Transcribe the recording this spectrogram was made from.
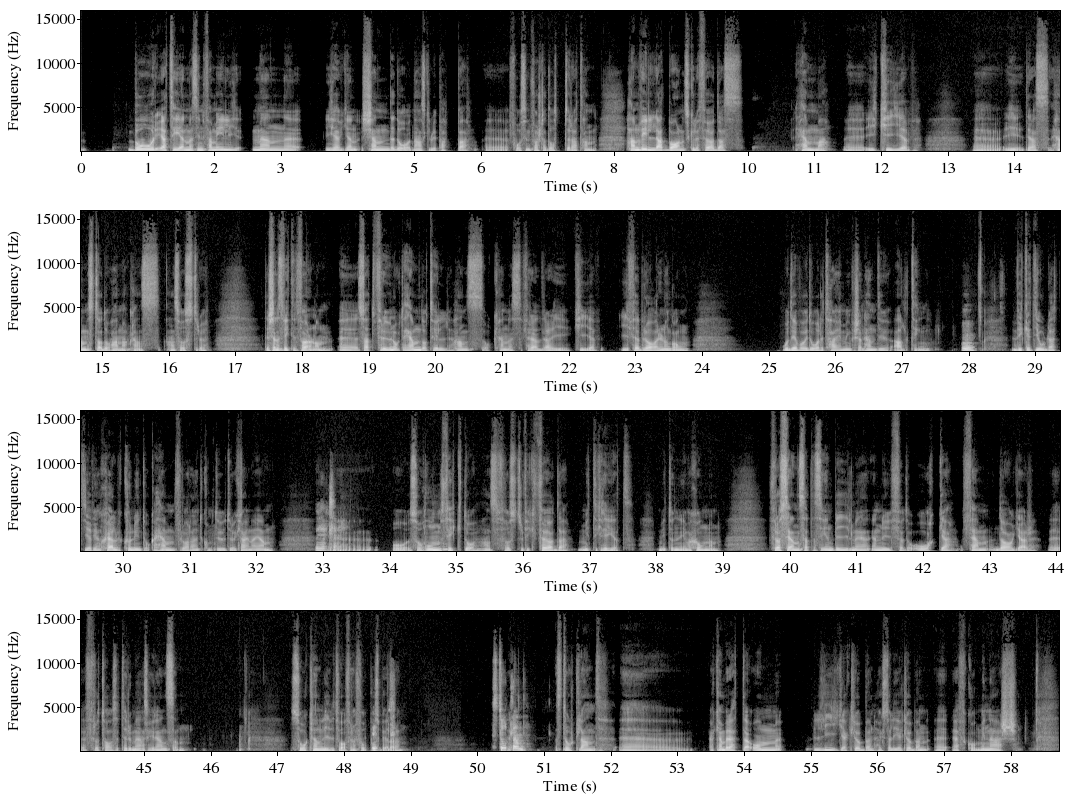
bor i Aten med sin familj, men eh, Jevgen kände då när han skulle bli pappa, eh, få sin första dotter, att han, han ville att barnet skulle födas hemma eh, i Kiev, eh, i deras hemstad då, han och hans, hans hustru. Det kändes viktigt för honom, eh, så att frun åkte hem då till hans och hennes föräldrar i Kiev i februari någon gång. Och det var ju dålig timing för sen hände ju allting. Mm. Vilket gjorde att Jevgen själv kunde inte åka hem för då hade han inte kommit ut ur Ukraina igen. Jäklar. Eh, och så hon fick då, hans hustru fick föda mitt i kriget, mitt under invasionen. För att sen sätta sig i en bil med en nyfödd och åka fem dagar eh, för att ta sig till rumänska gränsen. Så kan livet vara för en fotbollsspelare. Stort land. Stort land. Eh, jag kan berätta om ligaklubben, högsta ligaklubben, FK Minage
